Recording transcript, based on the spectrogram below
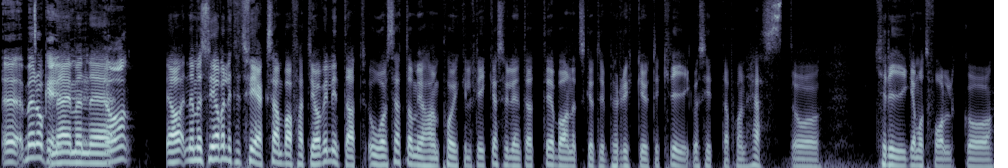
Eh, men okej, Nej, men, eh, ja, Ja, nej men så jag var lite tveksam bara för att jag vill inte att oavsett om jag har en pojke eller flicka så vill jag inte att det barnet ska typ rycka ut i krig och sitta på en häst och kriga mot folk och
